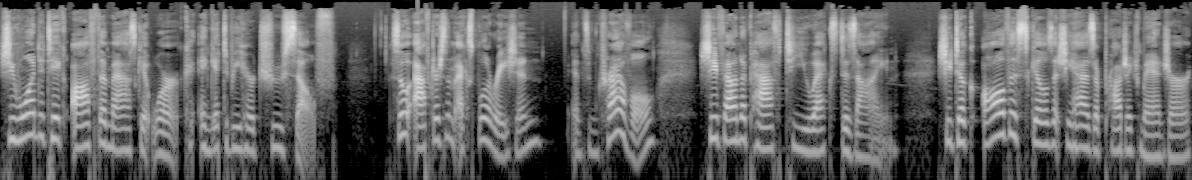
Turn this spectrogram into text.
She wanted to take off the mask at work and get to be her true self. So, after some exploration and some travel, she found a path to UX design. She took all the skills that she has as a project manager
